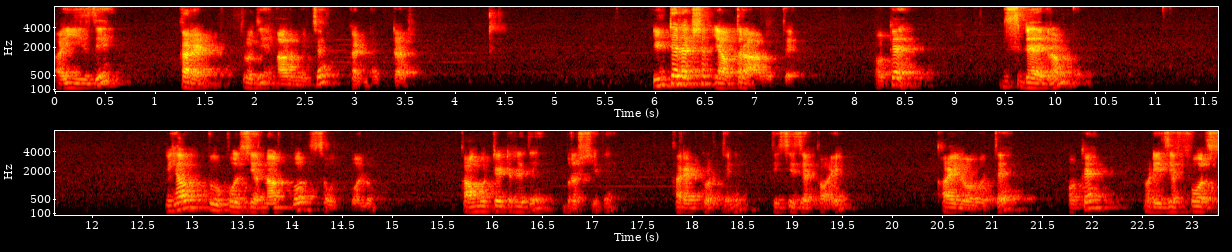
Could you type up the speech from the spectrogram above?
I is the current through the armature conductor. Interaction ಯಾವ ಥರ ಆಗುತ್ತೆ? Okay this diagram we have two poles here north pole south pole commutator ಇದೆ ಬ್ರಷ್ ಇದೆ. ಕರೆಂಟ್ ಕೊಡ್ತೀನಿ. This is a coil coil ಹೋಗುತ್ತೆ. ಓಕೆ ನೋಡಿ is a force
